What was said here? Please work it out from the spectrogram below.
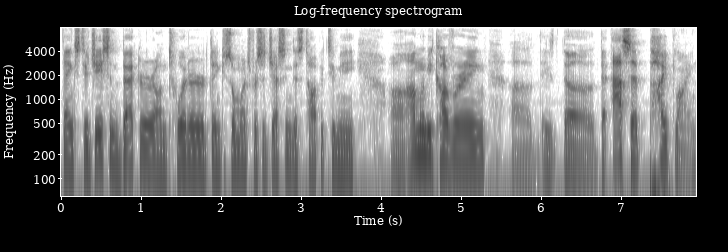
thanks to Jason Becker on Twitter. Thank you so much for suggesting this topic to me. Uh, I'm going to be covering uh, the, the asset pipeline,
